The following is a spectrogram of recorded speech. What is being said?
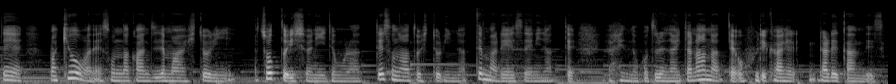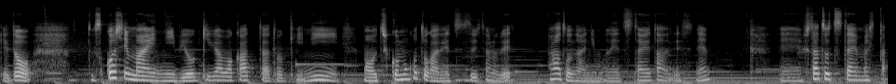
で、まあ、今日はねそんな感じでまあ一人ちょっと一緒にいてもらってその後一人になって、まあ、冷静になって変なことで泣いたななんて振り返られたんですけど少し前に病気が分かった時に、まあ、落ち込むことがね続いたのでパートナーにもね伝えたんですね。えー、2つ伝えました。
